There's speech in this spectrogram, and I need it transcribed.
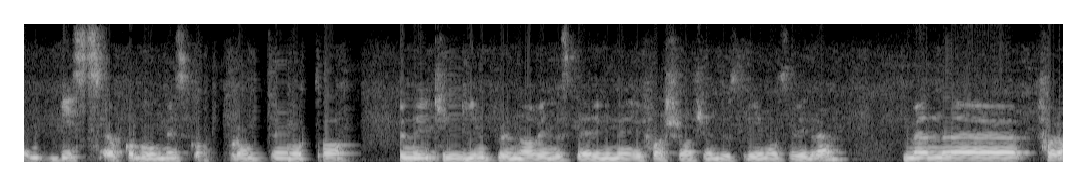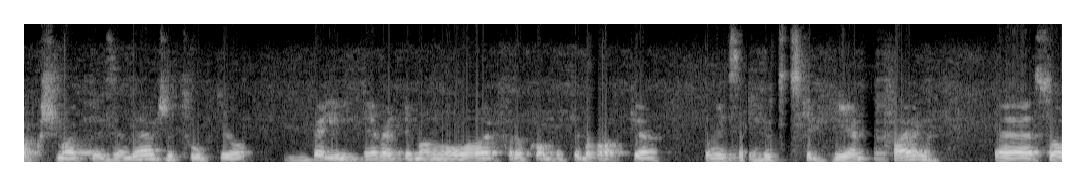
en viss økonomisk oppblomstring også under krigen pga. investeringene i forsvarsindustrien osv. Men uh, for aksjemarkedet sin del så tok det jo veldig veldig mange år for å komme tilbake. Og hvis jeg husker helt feil, uh, så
